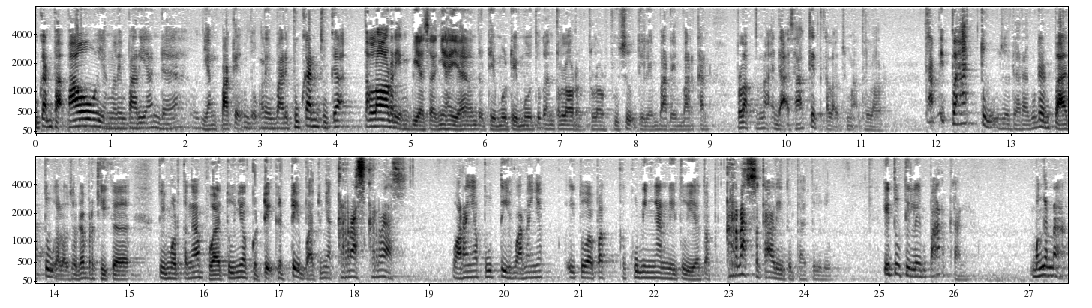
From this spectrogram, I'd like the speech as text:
Bukan bakpao yang melempari Anda, yang pakai untuk melempari, bukan juga telur yang biasanya ya untuk demo-demo itu kan telur, telur busuk dilempar-lemparkan, plek kena tidak sakit kalau cuma telur. Tapi batu, saudaraku, dan batu kalau saudara pergi ke Timur Tengah, batunya gede-gede, batunya keras-keras, warnanya putih, warnanya itu apa kekuningan itu ya, tapi keras sekali itu batu itu. Itu dilemparkan, mengena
